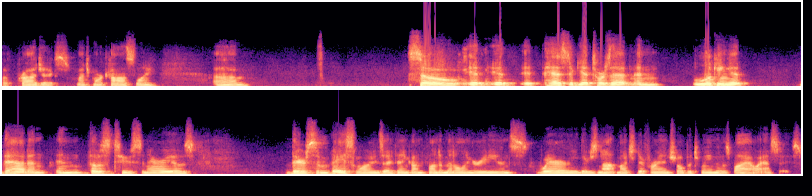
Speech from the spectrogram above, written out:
of projects, much more costly. Um, so it, it, it has to get towards that and looking at that and in those two scenarios, there's some baselines, I think, on fundamental ingredients where there's not much differential between those bioassays.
